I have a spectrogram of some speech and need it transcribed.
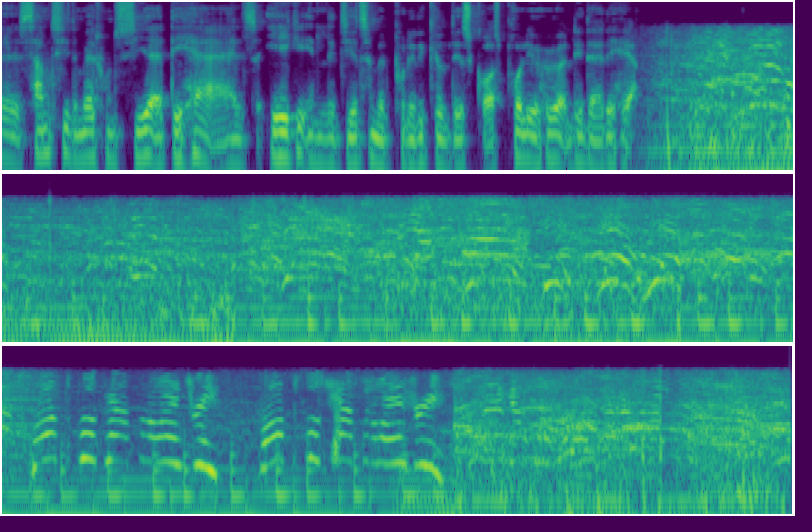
øh, samtidig med at hun siger, at det her er altså ikke en legitimate political discourse. Prøv lige at høre lidt af det her. Multiple capital injuries! Multiple capital injuries! Oh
